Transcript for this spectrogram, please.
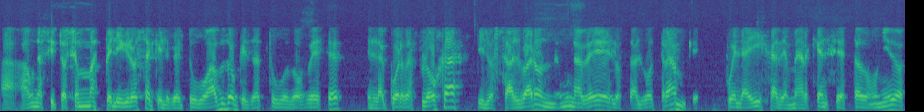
a, una situación más peligrosa que la que tuvo Abdo, que ya estuvo dos veces en la cuerda floja y lo salvaron una vez, lo salvó Trump, que fue la hija de emergencia de Estados Unidos,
